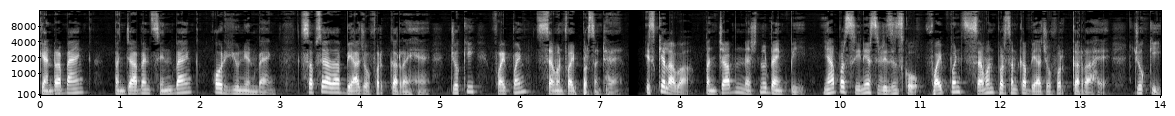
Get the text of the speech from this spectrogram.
Canara bank Punjab and Sind bank और यूनियन बैंक सबसे ज़्यादा ब्याज ऑफ़र कर रहे हैं, जो कि 5.75 परसेंट है। इसके अलावा पंजाब नेशनल बैंक भी यहाँ पर सीनियर सिटीजन्स को 5.7 परसेंट का ब्याज ऑफ़र कर रहा है, जो कि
